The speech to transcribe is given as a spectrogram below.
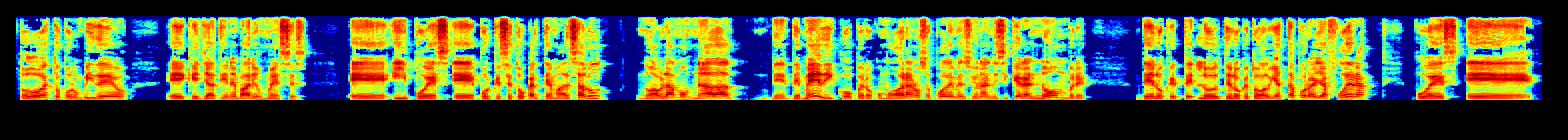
Todo esto por un video eh, que ya tiene varios meses y pues porque se toca el tema de salud. No hablamos nada de, médico, pero como ahora no se puede mencionar ni siquiera el nombre de lo que, de lo que todavía está por allá afuera, pues eh,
